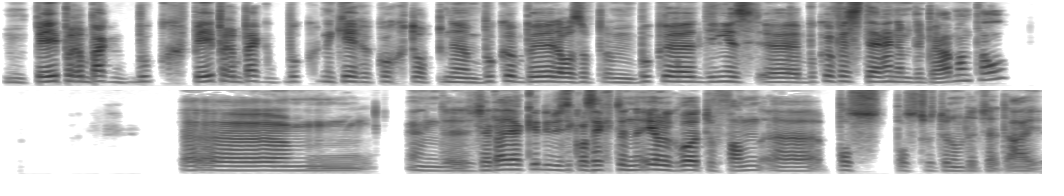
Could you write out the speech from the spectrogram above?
een paperbackboek, paperbackboek een keer gekocht op een boekenbeu. Dat was op een boekendinges, uh, boekenfestijn op de Brabantal. Uh, en de Jedi Academy. Dus ik was echt een hele grote fan uh, post, post Return of the Jedi.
